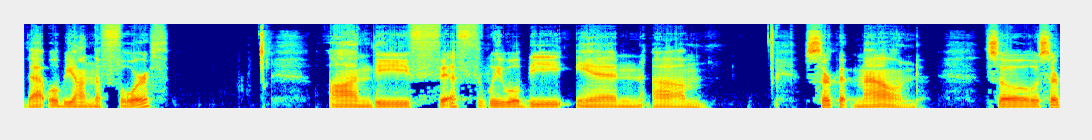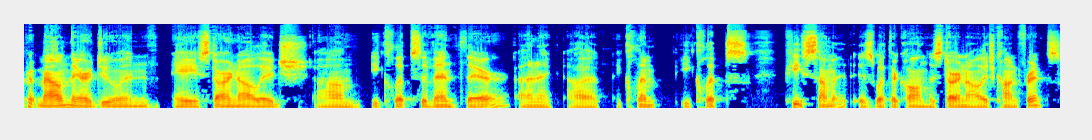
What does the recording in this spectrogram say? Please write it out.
That will be on the 4th. On the 5th, we will be in um, Serpent Mound. So, Serpent Mound, they're doing a Star Knowledge um, Eclipse event there, an uh, Eclipse Peace Summit is what they're calling the Star Knowledge Conference.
